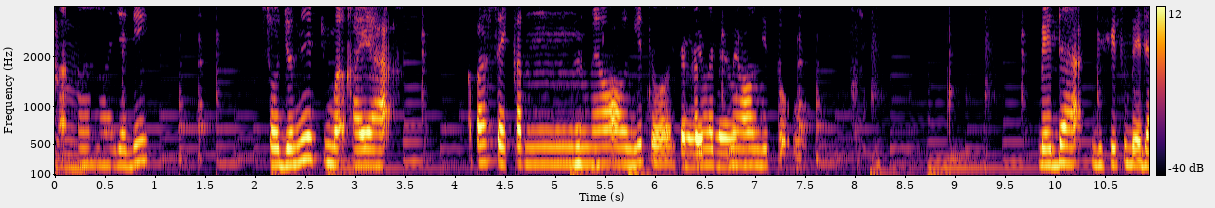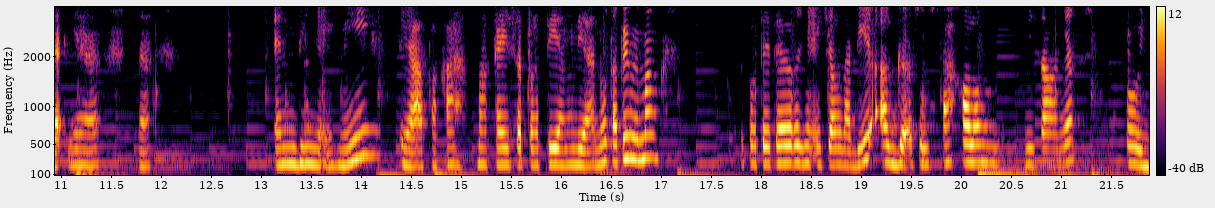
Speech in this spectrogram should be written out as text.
Eh, jadi Sojunnya cuma kayak apa second male gitu, second lead male. male gitu. Beda di situ bedanya. Nah, endingnya ini ya apakah makai seperti yang di Anu tapi memang seperti teorinya Ical tadi agak susah kalau misalnya Soj,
